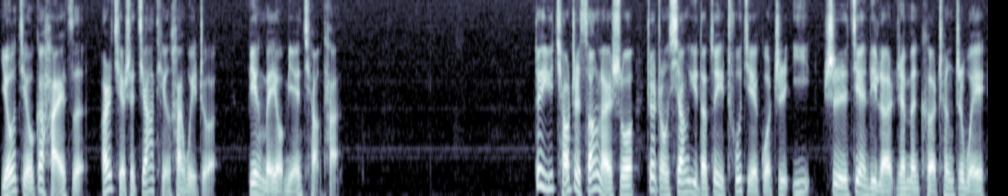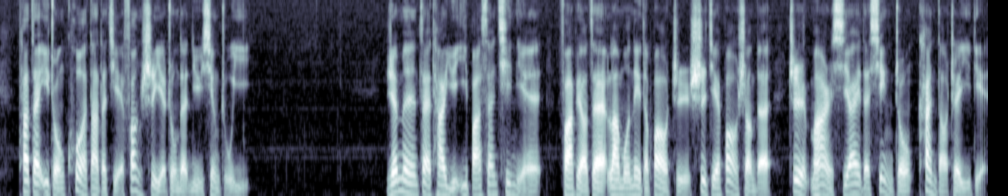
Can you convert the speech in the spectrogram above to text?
有九个孩子，而且是家庭捍卫者，并没有勉强他。对于乔治桑来说，这种相遇的最初结果之一是建立了人们可称之为他在一种扩大的解放事业中的女性主义。人们在他于1837年发表在拉莫内的报纸《世界报》上的致马尔西埃的信中看到这一点。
